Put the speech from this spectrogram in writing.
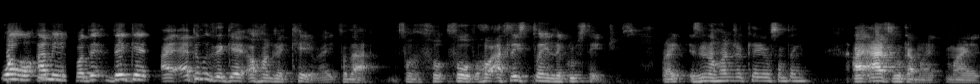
Well, I mean, but they, they get, I, I believe they get 100k, right, for that, for, for, for, for at least playing the group stages, right? Isn't it 100k or something? I, I have to look at my, my,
